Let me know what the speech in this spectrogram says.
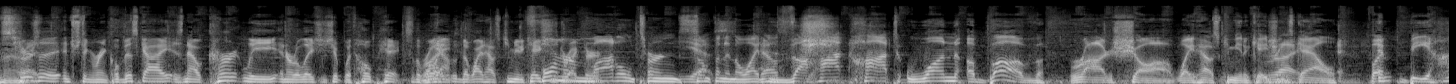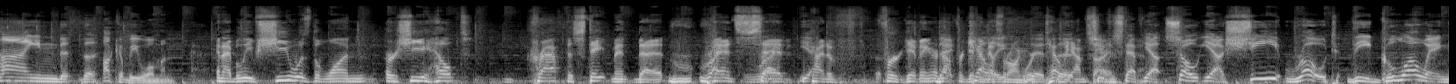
so here's an interesting wrinkle. This guy is now currently in a relationship with Hope Hicks, the Right. White, the White House communications Former director. model turned Yes. something in the White House. The hot, hot one above Raj Shah, White House communications Right. gal, but behind the Huckabee woman. and I believe she was the one, or she helped craft the statement that Pence said, right, yeah. kind of forgiving or not That forgiving. that's the wrong word. the- Kelly, the I'm chief sorry. of staff. Yeah. So yeah, she wrote the glowing.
